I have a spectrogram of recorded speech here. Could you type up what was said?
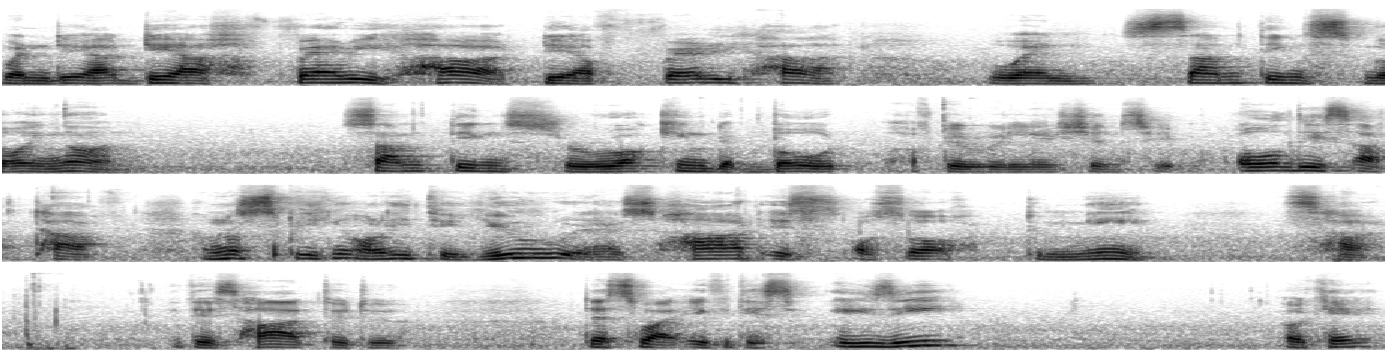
when they are they are very hard, they are very hard when something's going on. Something's rocking the boat of the relationship. All these are tough. I'm not speaking only to you, it's hard, it's also to me. It's hard. It is hard to do. That's why if it is easy, okay,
